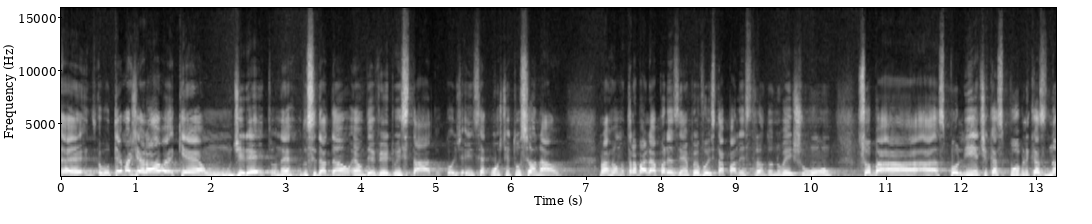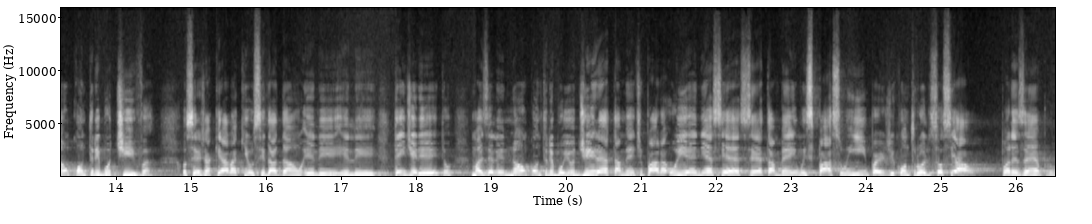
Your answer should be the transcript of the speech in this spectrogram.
É, o tema geral é que é um direito né, do cidadão, é um dever do Estado. Isso é constitucional. Nós vamos trabalhar, por exemplo, eu vou estar palestrando no eixo 1 sobre a, as políticas públicas não contributiva, ou seja, aquela que o cidadão ele, ele tem direito, mas ele não contribuiu diretamente para o INSS. É também um espaço ímpar de controle social. Por exemplo,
